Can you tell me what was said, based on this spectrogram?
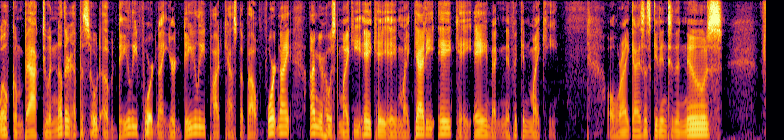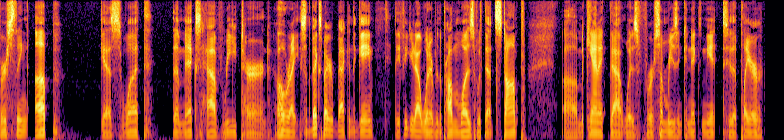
welcome back to another episode of Daily Fortnite, your daily podcast about Fortnite. I'm your host, Mikey, aka Mike Daddy, aka Magnificent Mikey. All right, guys, let's get into the news. First thing up, guess what? The mechs have returned. All right, so the mechs are back in the game. They figured out whatever the problem was with that stomp uh, mechanic that was for some reason connecting it to the player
